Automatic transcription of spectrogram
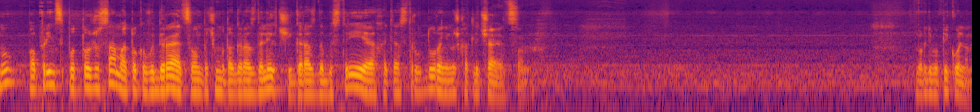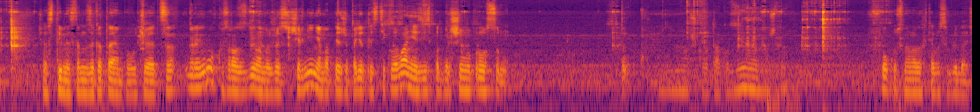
Ну, по принципу то же самое, только выбирается он почему-то гораздо легче и гораздо быстрее, хотя структура немножко отличается. Вроде бы прикольно. Сейчас с тыльной стороны закатаем, получается, гравировку. Сразу сделаем уже с чернением. Опять же, пойдет ли стеклование здесь под большим вопросом. Так, немножко вот так вот сделаем, что фокус надо хотя бы соблюдать.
